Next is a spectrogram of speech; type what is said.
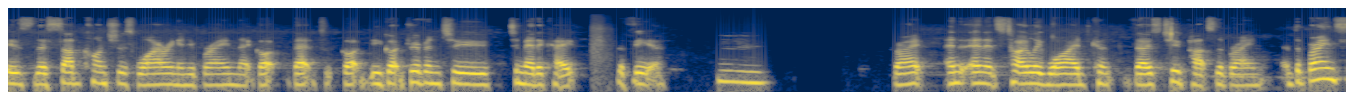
is the subconscious wiring in your brain that got that got you got driven to to medicate the fear. Mm. right? And and it's totally wired those two parts of the brain. The brain's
